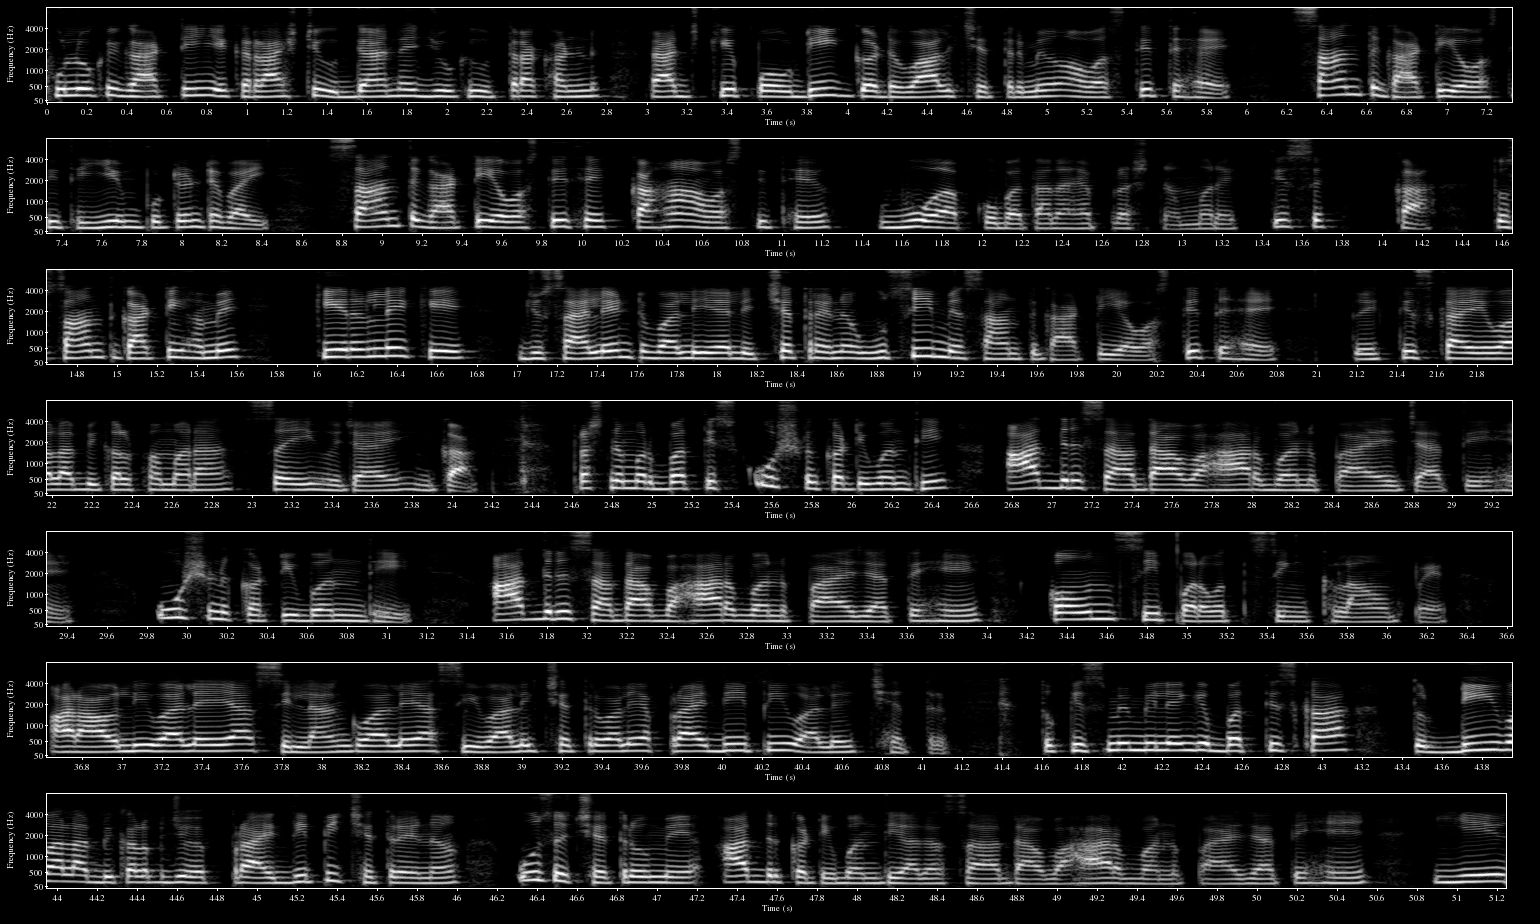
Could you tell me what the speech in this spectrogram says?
फूलों की घाटी एक राष्ट्रीय उद्यान है, जो कि उत्तराखंड राज्य के पौड़ी गढ़वाल क्षेत्र में अवस्थित है। शांत घाटी अवस्थित है, ये इंपोर्टेंट है भाई। शांत घाटी अवस्थित है, कहाँ अवस्थित है, वो आपको बताना है प्रश्न नंबर इकतीस। का। तो शांत घाटी हमें केरले के जो साइलेंट वाली वाले क्षेत्र है ना, उसी में शांत घाटी अवस्थित है। तो इकतीस का ये वाला विकल्प हमारा सही हो जाएगा। प्रश्न नंबर बत्तीस उष्ण कटिबंधी आर्द्र सादाबहार वन पाए जाते हैं। उष्ण कटिबंधी आर्द्र सदाबहार वन पाए जाते हैं। कौन सी पर्वत श्रृंखलाओं पर अरावली वाले या शिलांग वाले या शिवालिक क्षेत्र वाले या प्रायद्वीपी वाले क्षेत्र? तो किसमें मिलेंगे बत्तीस का? तो डी वाला विकल्प जो है प्रायद्वीपी क्षेत्र है ना, उस क्षेत्रों में आर्द्र कटिबंधी आधा सदाबहार वन पाए जाते हैं। ये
